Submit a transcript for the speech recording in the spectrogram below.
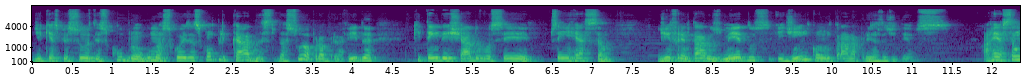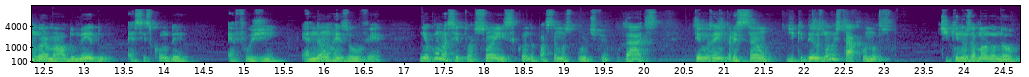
de que as pessoas descubram algumas coisas complicadas da sua própria vida que tem deixado você sem reação, de enfrentar os medos e de encontrar a presença de Deus. A reação normal do medo é se esconder, é fugir, é não resolver. Em algumas situações, quando passamos por dificuldades, temos a impressão de que Deus não está conosco, de que nos abandonou,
